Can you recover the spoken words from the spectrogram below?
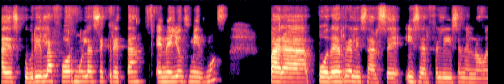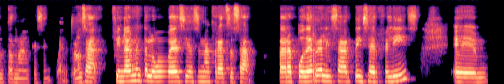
a descubrir la fórmula secreta en ellos mismos para poder realizarse y ser feliz en el nuevo entorno en el que se encuentran. O sea, finalmente lo voy a decir, es una frase, o sea, para poder realizarte y ser feliz, em,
